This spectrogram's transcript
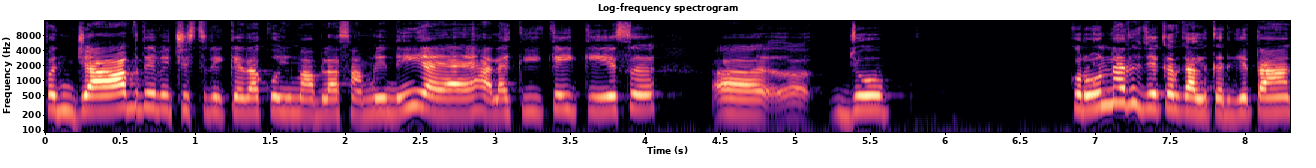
ਪੰਜਾਬ ਦੇ ਵਿੱਚ ਇਸ ਤਰੀਕੇ ਦਾ ਕੋਈ ਮਾਮਲਾ ਸਾਹਮਣੇ ਨਹੀਂ ਆਇਆ ਹੈ। ਹਾਲਾਂਕਿ ਕਈ ਕੇਸ ਜੋ ਕਰੋਨਾ ਦੀ ਜੇਕਰ ਗੱਲ ਕਰੀਏ ਤਾਂ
